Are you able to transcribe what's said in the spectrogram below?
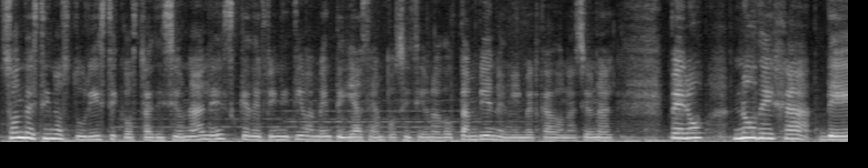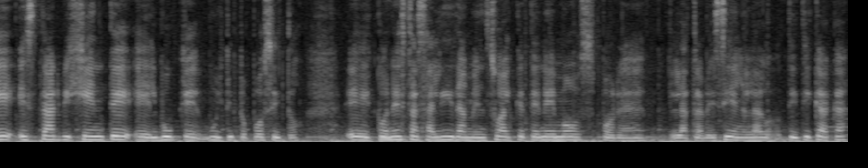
son destinos turísticos tradicionales que definitivamente ya se han posicionado también en el mercado nacional, pero no deja de estar vigente el buque multipropósito eh, con esta salida mensual que tenemos por eh, la travesía en el lago Titicaca,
